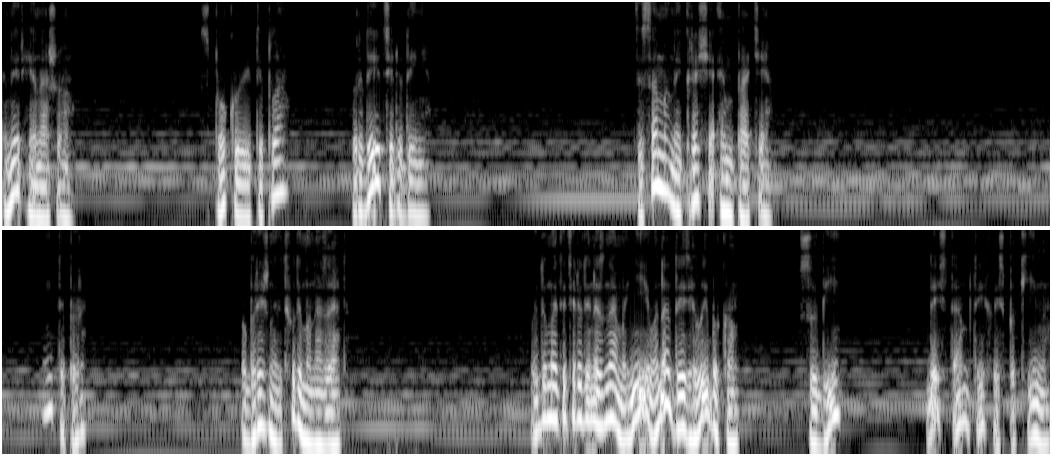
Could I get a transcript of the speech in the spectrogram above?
енергія нашого спокою і тепла передається людині. Це сама найкраща емпатія. І тепер обережно відходимо назад. Ви думаєте, ця людина з нами? Ні, вона десь глибоко в собі, десь там тихо і спокійно.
